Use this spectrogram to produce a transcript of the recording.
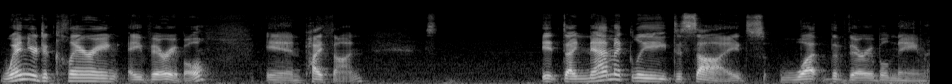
When you're declaring a variable in Python, it dynamically decides what the variable name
